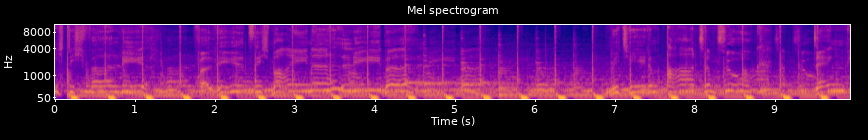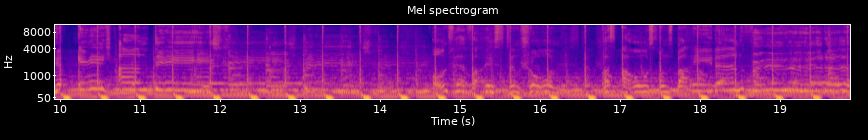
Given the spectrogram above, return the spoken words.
ich dich verliere, verliert sich meine Liebe. Mit jedem Atemzug denke ich an dich. Und wer weiß denn schon, was aus uns beiden würde?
